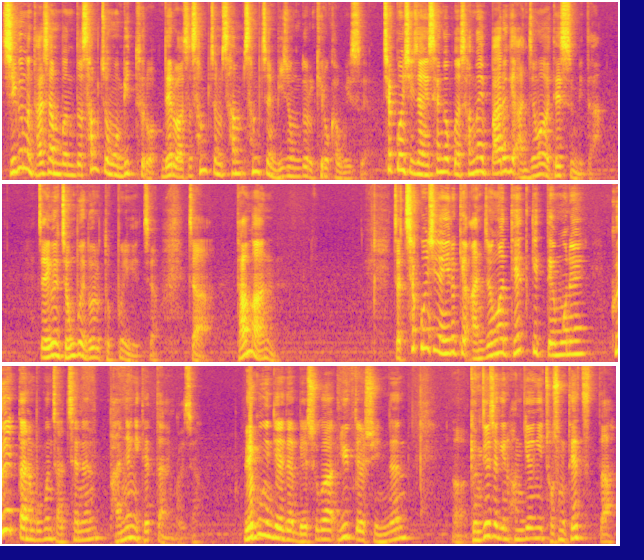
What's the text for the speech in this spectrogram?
지금은 다시 한 번 더 3.5 밑으로 내려와서 3.3, 3.2 정도를 기록하고 있어요. 채권 시장이 생각보다 상당히 빠르게 안정화가 됐습니다. 자 이건 정부의 노력 덕분이겠죠. 자 다만 자 채권 시장이 이렇게 안정화됐기 때문에 그에 따른 부분 자체는 반영이 됐다는 거죠. 외국인들에 대한 매수가 유입될 수 있는 어, 경제적인 환경이 조성됐다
